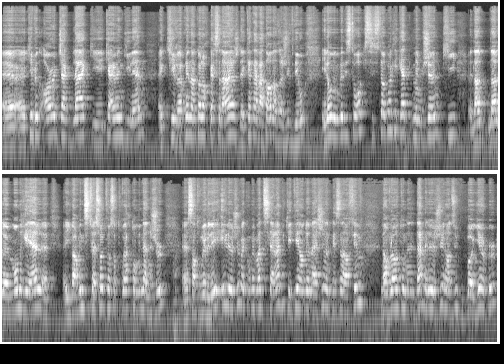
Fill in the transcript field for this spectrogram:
Kevin Hart, Jack Black et Karen Gillan, euh, qui reprennent encore leur personnage de quatre avatars dans un jeu vidéo. Et là on a une nouvelle histoire qui se situe encore avec les quatre mêmes jeunes qui, euh, dans, le monde réel, euh, il va y avoir une situation qui va se retrouver à retomber dans le jeu, euh, sans tout révéler. Et le jeu va être complètement différent vu qu'il a été endommagé dans le précédent film. Là on voulait retourner dedans, mais le jeu est rendu buggé un peu.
